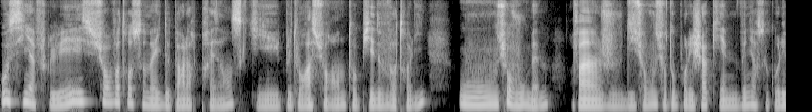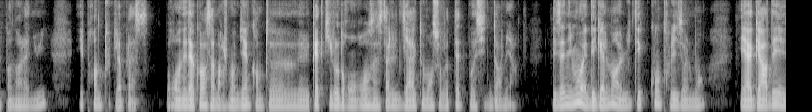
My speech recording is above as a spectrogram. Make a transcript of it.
aussi influer sur votre sommeil de par leur présence qui est plutôt rassurante au pied de votre lit ou sur vous-même. Enfin, je dis sur vous surtout pour les chats qui aiment venir se coller pendant la nuit et prendre toute la place. Bon, on est d'accord, ça marche moins bien quand euh, 4 kg de ronron s'installe directement sur votre tête pour essayer de dormir. Les animaux aident également à lutter contre l'isolement et à garder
